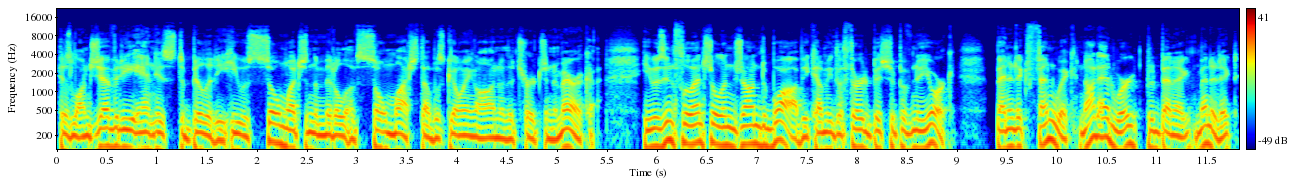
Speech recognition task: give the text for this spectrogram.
his longevity and his stability, he was so much in the middle of so much that was going on in the church in America. He was influential in John Dubois becoming the third bishop of New York, Benedict Fenwick, not Edward, but Benedict,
